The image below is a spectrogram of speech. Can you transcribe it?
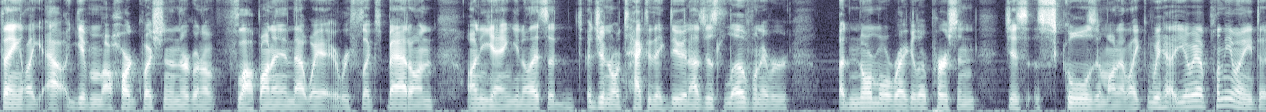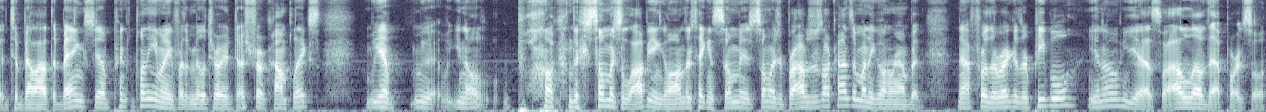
thing, like out, give them a hard question and they're going to flop on it, and that way it reflects bad on on Yang. You know that's a, a general tactic they do, and I just love whenever a normal regular person just schools them on it. Like we have, yeah, we have plenty of money to, to bail out the banks. We have plenty of money for the military industrial complex. We have, you know, there's so much lobbying going on. They're taking so much, so much bribes. There's all kinds of money going around, but not for the regular people, you know? Yeah, so I love that part. So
